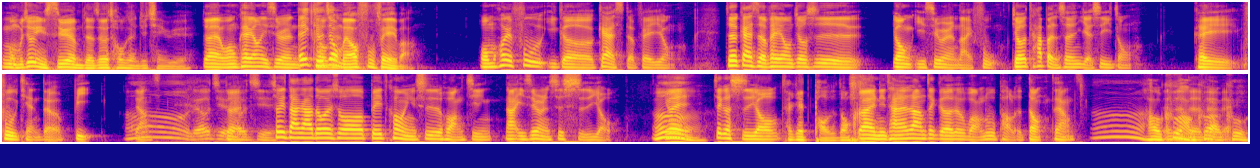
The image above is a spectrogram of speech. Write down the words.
嗯我们就以 Ethereum 的这个 token 去签约。对，我们可以用 Ethereum。哎、可是这样我们要付费吧？我们会付一个 gas 的费用，这个 gas 的费用就是用 Ethereum 来付，就它本身也是一种可以付钱的币。这样子哦，了解对，所以大家都会说 Bitcoin 是黄金，那 Ethereum 是石油，因为嗯这个石油才可以跑得动。对你才能让这个网络跑得动，这样子。嗯，好酷，好酷，好酷！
